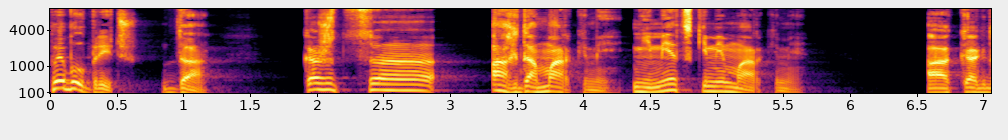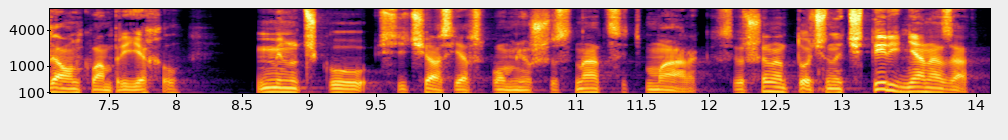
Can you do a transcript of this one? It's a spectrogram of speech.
Пеблбридж?» «Да». «Кажется...» «Ах, да, марками. Немецкими марками». «А когда он к вам приехал?» «Минуточку, сейчас я вспомню. 16 марок. Совершенно точно. Четыре дня назад».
